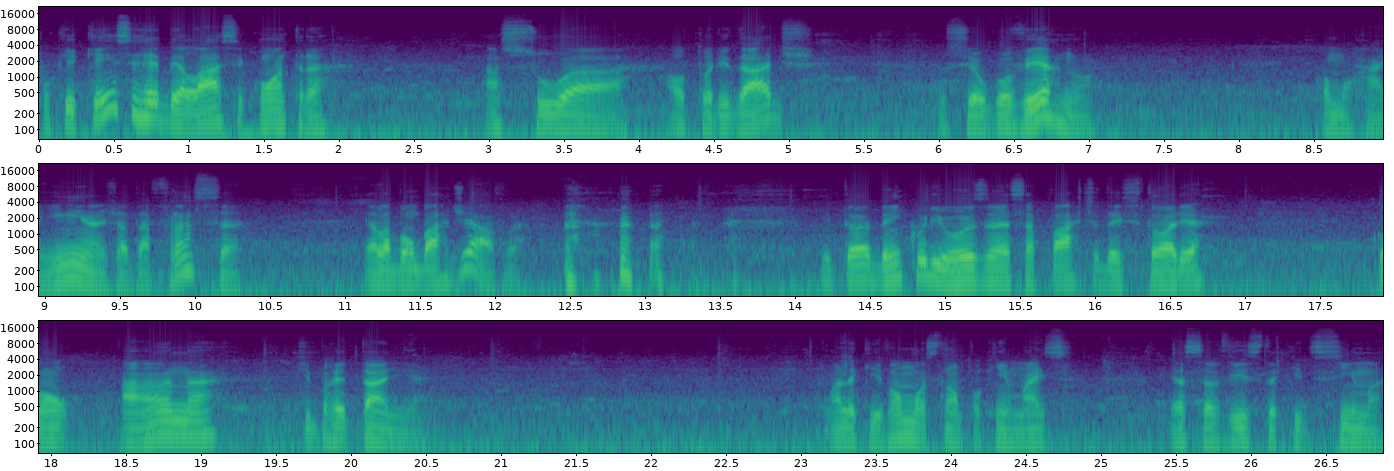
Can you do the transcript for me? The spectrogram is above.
porque quem se rebelasse contra a sua autoridade, o seu governo, como rainha já da França, ela bombardeava. Então é bem curioso essa parte da história com a Ana de Bretanha. Olha aqui, vamos mostrar um pouquinho mais essa vista aqui de cima.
